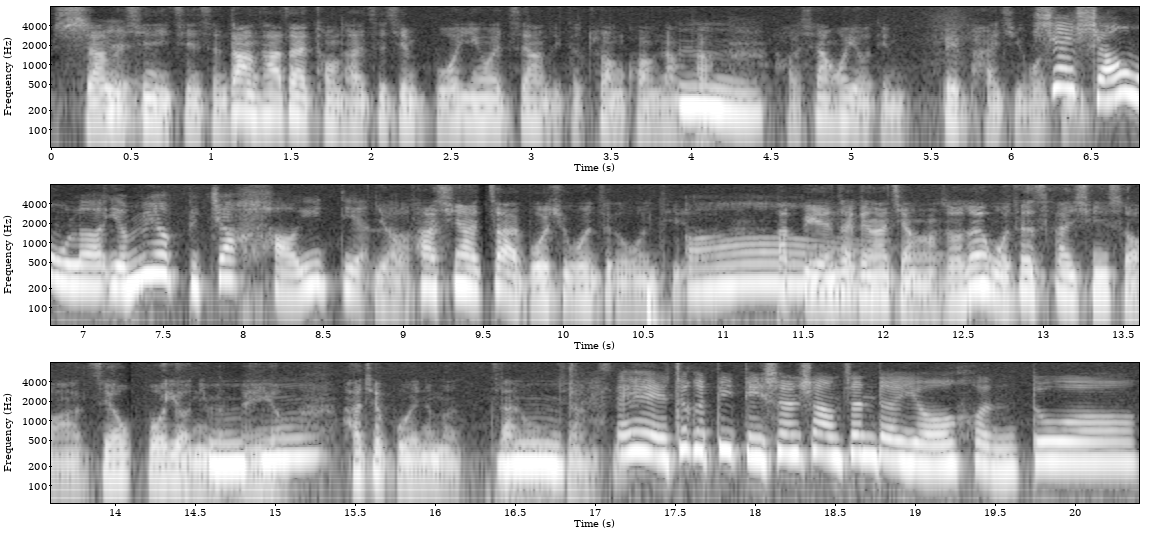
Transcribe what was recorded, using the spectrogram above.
这样的心理建设，让他在同台之间不会因为这样的一个状况，让他好像会有点被排挤。或现在小五了，有没有比较好一点？有，他现在再也不会去问这个问题了。哦，那别人在跟他讲啊说：“那我这是爱心手啊，只有我有，你们没有。”他就不会那么在乎这样子。哎，这个弟弟身上真的有很多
